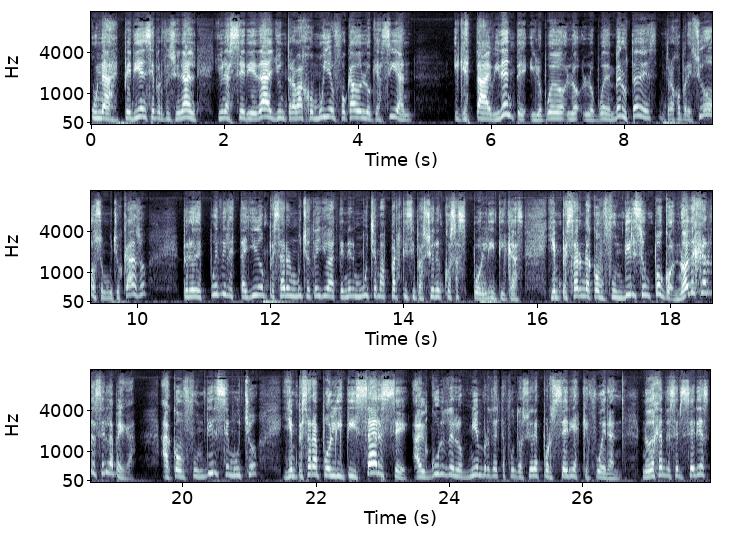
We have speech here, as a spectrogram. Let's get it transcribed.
una experiencia profesional y una seriedad y un trabajo muy enfocado en lo que hacían y que está evidente y lo, puedo, lo, lo pueden ver ustedes, un trabajo precioso en muchos casos, pero después del estallido empezaron muchos de ellos a tener mucha más participación en cosas políticas y empezaron a confundirse un poco, no a dejar de hacer la pega, a confundirse mucho y empezar a politizarse algunos de los miembros de estas fundaciones por serias que fueran. No dejan de ser serias,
